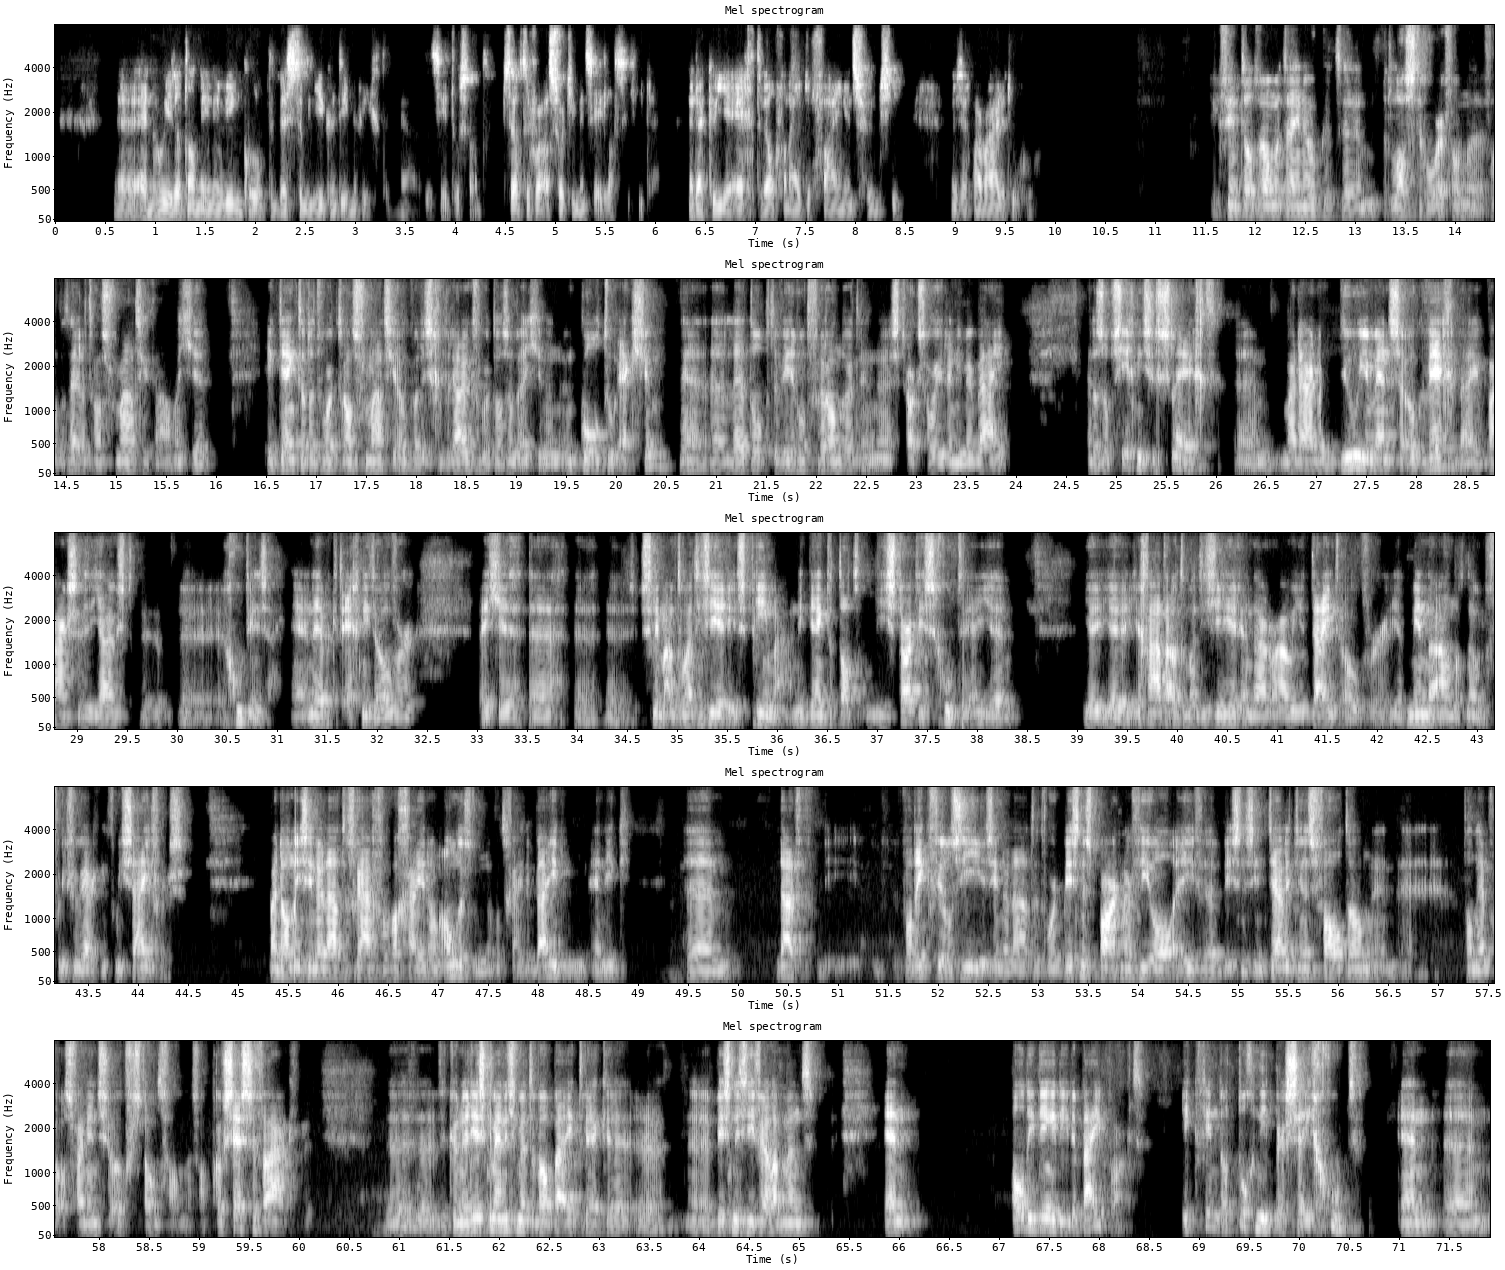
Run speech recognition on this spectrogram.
Uh, en hoe je dat dan in een winkel op de beste manier kunt inrichten. Ja, dat is interessant. Hetzelfde voor assortimentselasticiteit. En daar kun je echt wel vanuit de finance functie zeg maar waarde toevoegen. Ik vind dat wel meteen ook het, het lastige hoor van, van het hele transformatieverhaal. Want je, ik denk dat het woord transformatie ook wel eens gebruikt wordt als een beetje een, een call to action. Hè? Uh, let op, de wereld verandert en uh, straks hoor je er niet meer bij. En dat is op zich niet zo slecht, um, maar daardoor duw je mensen ook weg bij waar ze juist uh, goed in zijn. En dan heb ik het echt niet over, weet je, slim automatiseren is prima. En ik denk dat, dat die start is goed. Hè? Je, je, je, je gaat automatiseren en daardoor hou je je tijd over. Je hebt minder aandacht nodig voor die verwerking van die cijfers. Maar dan is inderdaad de vraag van wat ga je dan anders doen wat ga je erbij doen? En ik, um, dat, wat ik veel zie is inderdaad het woord business partner viel al even, business intelligence valt dan. En uh, dan hebben we als financial ook verstand van, van processen vaak. We, we, kunnen risk management er wel bij trekken, uh, business development. En al die dingen die je erbij pakt, ik vind dat toch niet per se goed. En ehm,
